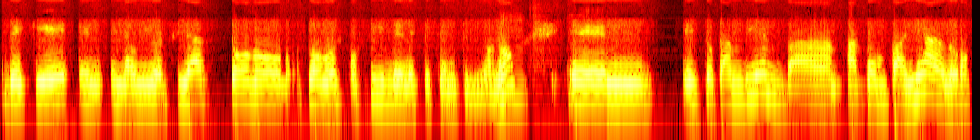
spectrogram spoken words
de que en, la universidad todo todo es posible en este sentido, ¿no? Esto también va acompañado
